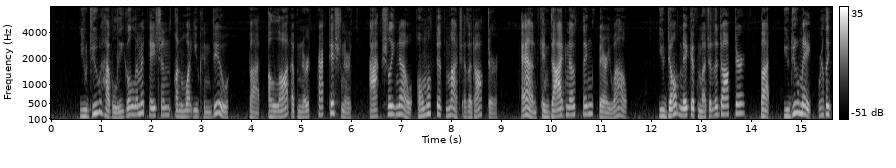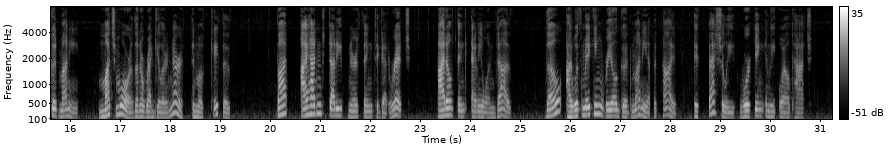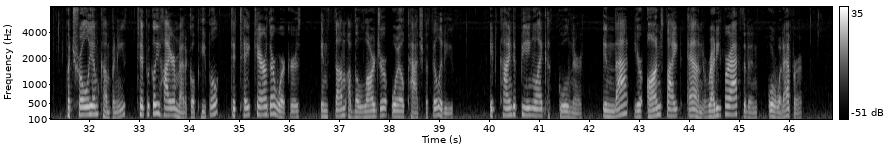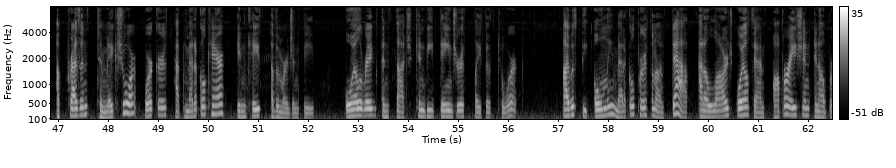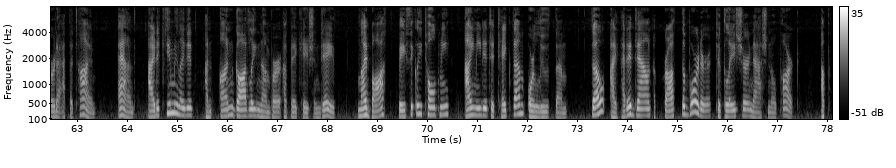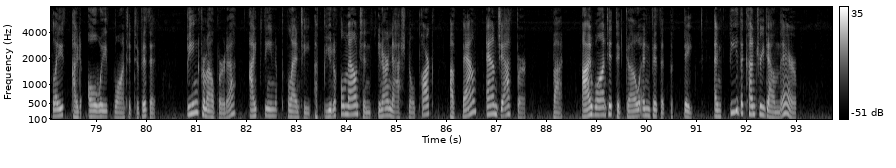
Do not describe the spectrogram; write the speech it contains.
You do have legal limitations on what you can do, but a lot of nurse practitioners actually know almost as much as a doctor and can diagnose things very well. You don't make as much as a doctor, but you do make really good money, much more than a regular nurse in most cases. But I hadn't studied nursing to get rich. I don't think anyone does. Though I was making real good money at the time, especially working in the oil patch. Petroleum companies typically hire medical people to take care of their workers in some of the larger oil patch facilities. It's kind of being like a school nurse, in that you're on site and ready for accidents or whatever. A presence to make sure workers have medical care in case of emergency. Oil rigs and such can be dangerous places to work. I was the only medical person on staff at a large oil sands operation in Alberta at the time, and I'd accumulated an ungodly number of vacation days. My boss basically told me I needed to take them or lose them, so I headed down across the border to Glacier National Park, a place I'd always wanted to visit. Being from Alberta, I'd seen plenty of beautiful mountains in our national parks of Banff and Jasper, but I wanted to go and visit the state and see the country down there.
